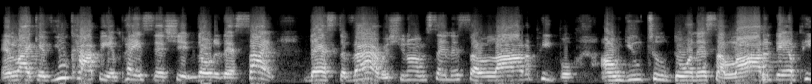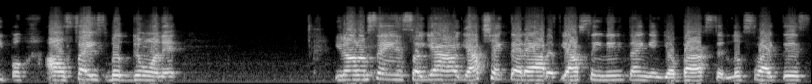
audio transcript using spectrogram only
And like if you copy and paste that shit and go to that site, that's the virus. You know what I'm saying? It's a lot of people on YouTube doing this. A lot of damn people on Facebook doing it. You know what I'm saying? So y'all, y'all check that out. If y'all seen anything in your box that looks like this,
